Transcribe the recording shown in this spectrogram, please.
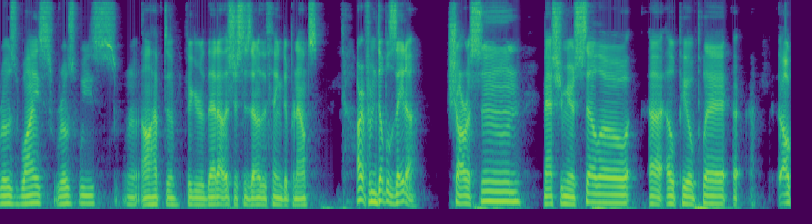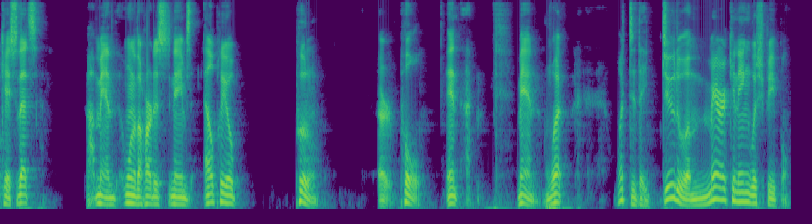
Rose Weiss, Rose Weiss. I'll have to figure that out. That's just another thing to pronounce. All right, from Double Zeta, Chara Soon, Master Mircello, uh, Elpeo Play. Uh, okay, so that's oh man, one of the hardest names, Elpeo Pul or Pull. And man, what what did they do to American English people?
